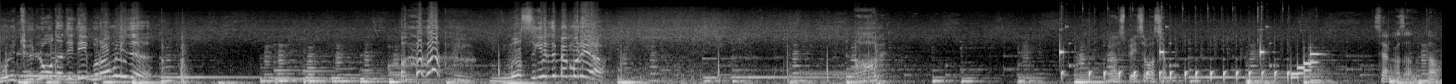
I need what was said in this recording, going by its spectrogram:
Monitörlü oda dediği bura mıydı? Nasıl girdim ben buraya? Abi. Ben space'e basacağım. Sen kazandın tamam.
